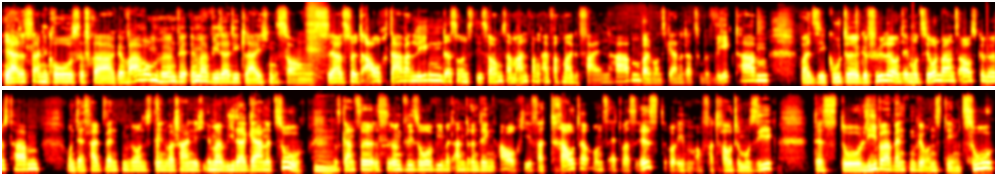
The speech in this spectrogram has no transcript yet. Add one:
Ja, das ist eine große Frage. Warum hören wir immer wieder die gleichen Songs? Ja, es wird auch daran liegen, dass uns die Songs am Anfang einfach mal gefallen haben, weil wir uns gerne dazu bewegt haben, weil sie gute Gefühle und Emotionen bei uns ausgelöst haben. Und deshalb wenden wir uns denen wahrscheinlich immer wieder gerne zu. Mhm. Das Ganze ist irgendwie so wie mit anderen Dingen auch. Je vertrauter uns etwas ist, eben auch vertraute Musik, desto lieber wenden wir uns dem zu.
